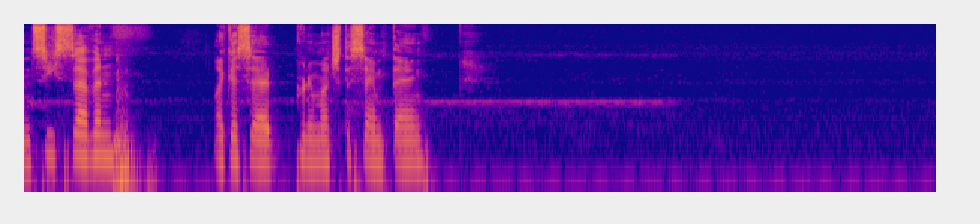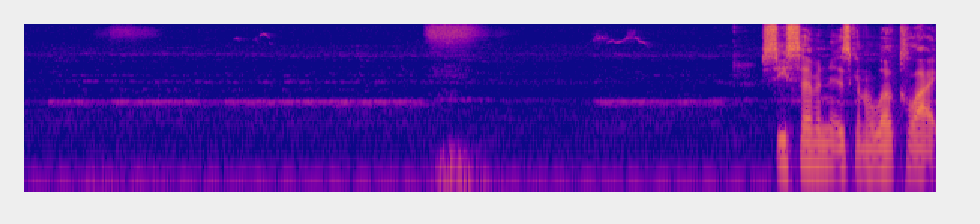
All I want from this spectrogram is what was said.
And C7, like I said, pretty much the same thing. C7 is going to look like.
